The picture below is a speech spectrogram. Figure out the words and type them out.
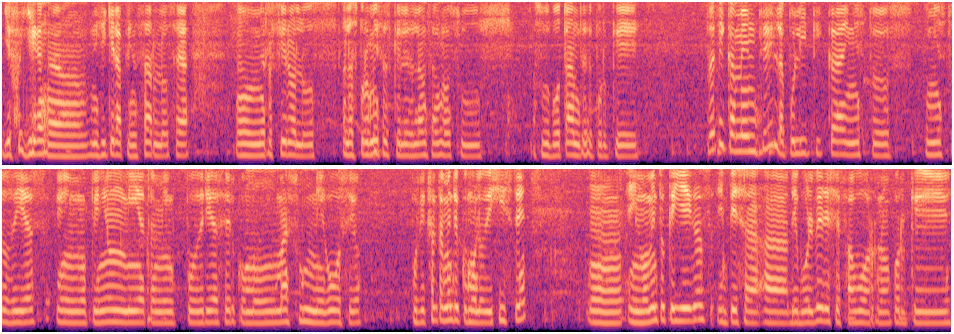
llegan a ni siquiera pensarlo. O sea, eh, me refiero a, los, a las promesas que les lanzan a sus, a sus votantes, porque prácticamente la política en estos, en estos días, en opinión mía, también podría ser como más un negocio, porque exactamente como lo dijiste, eh, en el momento que llegas empieza a devolver ese favor, ¿no? Porque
